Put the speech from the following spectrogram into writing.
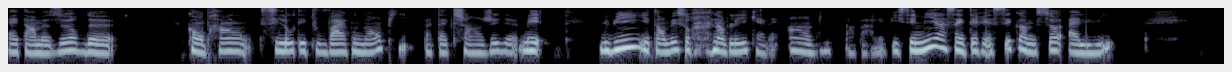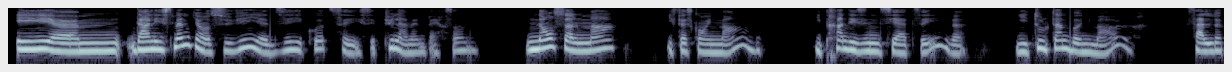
être en mesure de comprendre si l'autre est ouvert ou non, puis peut-être changer de. Mais lui, il est tombé sur un employé qui avait envie d'en parler. Puis il s'est mis à s'intéresser comme ça à lui. Et euh, dans les semaines qui ont suivi, il a dit écoute, c'est, c'est plus la même personne. Non seulement il fait ce qu'on lui demande, il prend des initiatives, il est tout le temps de bonne humeur. Ça l'a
